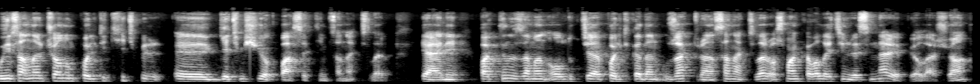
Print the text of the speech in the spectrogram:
Bu insanların çoğunun politik hiçbir e, geçmişi yok bahsettiğim sanatçıların. Yani baktığınız zaman oldukça politikadan uzak duran sanatçılar Osman Kavala için resimler yapıyorlar şu an.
